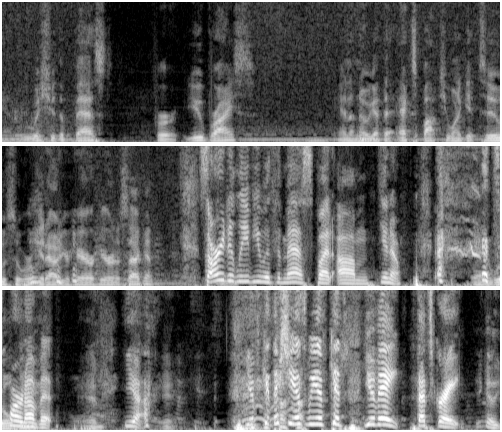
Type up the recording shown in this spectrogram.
And we wish you the best for you, Bryce. And I know we got that Xbox you want to get to, so we'll get out of your hair here in a second. Sorry to leave you with a mess, but um, you know, it's we'll part be- of it. And Yeah. and- You have kids. She has. We have kids. You have eight. That's great. you got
